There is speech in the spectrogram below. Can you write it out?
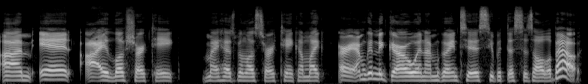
Um, and I love Shark Tank. My husband loves Shark Tank. I'm like, all right, I'm going to go and I'm going to see what this is all about.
